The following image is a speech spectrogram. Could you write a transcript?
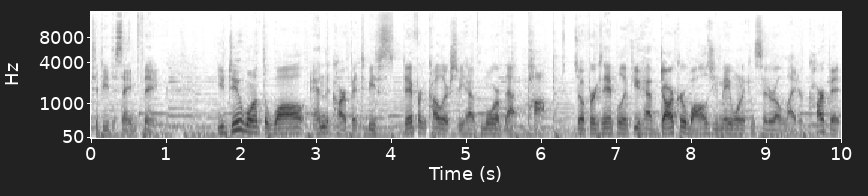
to be the same thing. You do want the wall and the carpet to be different colors so you have more of that pop. So for example, if you have darker walls, you may want to consider a lighter carpet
